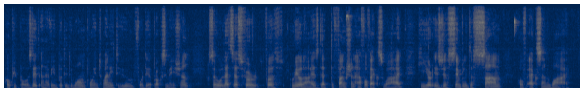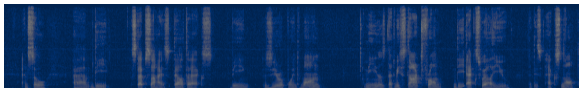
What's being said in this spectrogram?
Hope you paused it and have inputted 1.22 for the approximation. So let's just first realize that the function f of xy here is just simply the sum of x and y. And so um, the step size delta x being 0.1 means that we start from the x value that is x naught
